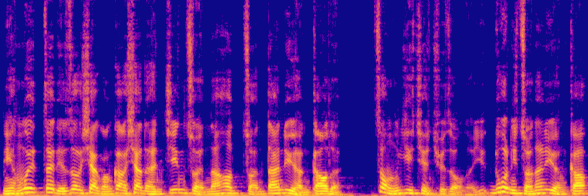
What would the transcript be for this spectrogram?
你很会在脸书上下广告，下的很精准，然后转单率很高的，这种业界缺这种人。如果你转单率很高，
